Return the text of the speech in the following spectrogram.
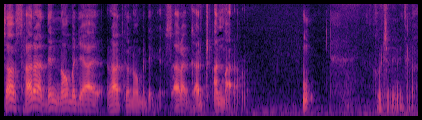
साहब, सारा दिन नौ बजे आए, रात को नौ बजे गए। सारा घर छान मारा उन्होंने। कुछ नहीं निकला।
